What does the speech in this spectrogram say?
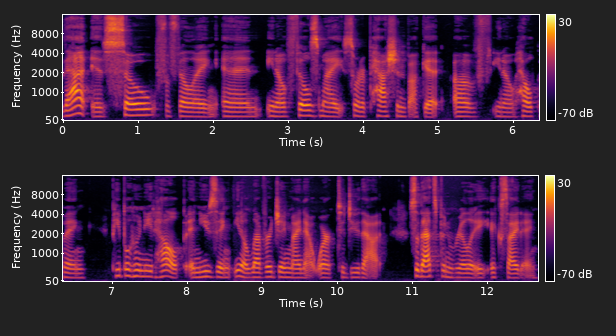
that is so fulfilling and you know fills my sort of passion bucket of you know helping people who need help and using, you know, leveraging my network to do that. So that's been really exciting.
